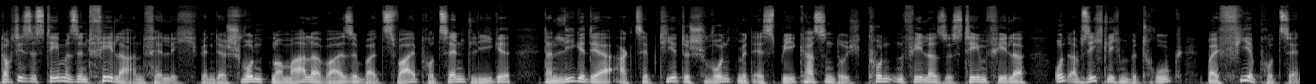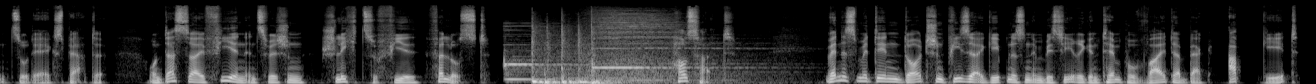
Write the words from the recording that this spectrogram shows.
Doch die Systeme sind fehleranfällig. Wenn der Schwund normalerweise bei 2% liege, dann liege der akzeptierte Schwund mit SB-Kassen durch Kundenfehler, Systemfehler und absichtlichem Betrug bei 4%, so der Experte. Und das sei vielen inzwischen schlicht zu viel Verlust. Haushalt. Wenn es mit den deutschen PISA-Ergebnissen im bisherigen Tempo weiter bergab geht,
